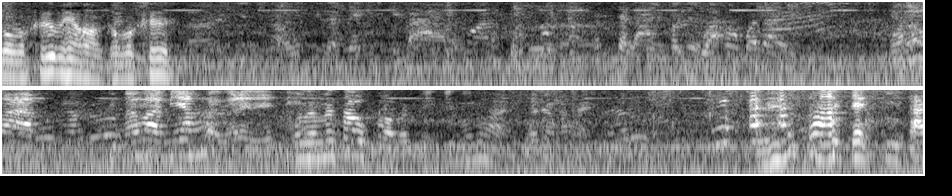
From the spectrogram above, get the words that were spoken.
ก็บ่คือไม่ออกก็บ่คือถึงแม้ว่าถึงแม้ว่าเมียข่อยก็เลยเนี่ยมันไม่เศร้ากรอบแบบกินมึงผ่านก็ยังไม่หายจะกี่ใต้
